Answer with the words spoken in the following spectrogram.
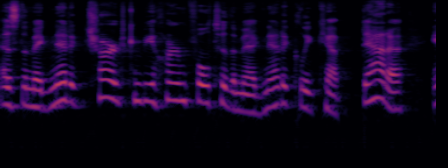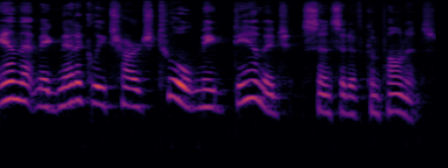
as the magnetic charge can be harmful to the magnetically kept data and that magnetically charged tool may damage sensitive components.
